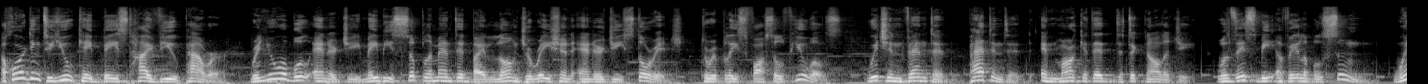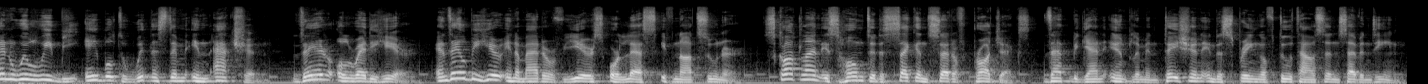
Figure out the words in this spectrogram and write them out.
According to UK-based Highview Power, renewable energy may be supplemented by long-duration energy storage to replace fossil fuels, which invented, patented, and marketed the technology. Will this be available soon? When will we be able to witness them in action? They're already here, and they'll be here in a matter of years or less if not sooner. Scotland is home to the second set of projects that began implementation in the spring of 2017.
